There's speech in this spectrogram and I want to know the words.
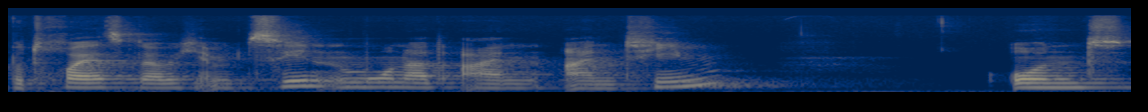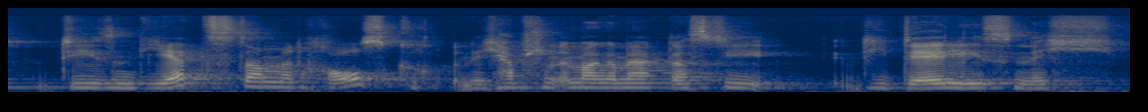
betreue jetzt, glaube ich, im zehnten Monat ein, ein Team und die sind jetzt damit rausgerückt. Ich habe schon immer gemerkt, dass die die Dailies nicht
